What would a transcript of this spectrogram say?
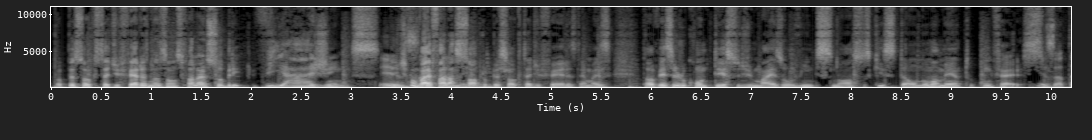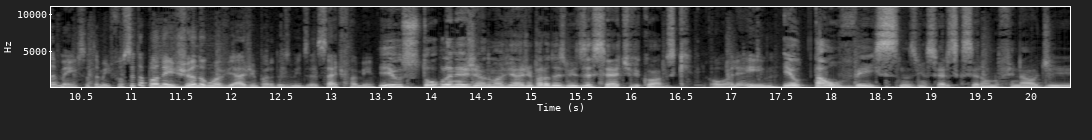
Para o pessoal que está de férias, nós vamos falar sobre viagens. A gente não vai falar só para o pessoal que está de férias, né? Mas talvez seja o contexto de mais ouvintes nossos que estão no momento em férias. Exatamente, exatamente. Você está planejando alguma viagem para 2017, Fabinho? Eu estou planejando uma viagem para 2017, Vikovski. Olha aí. Eu talvez, nas minhas férias que serão no final de.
